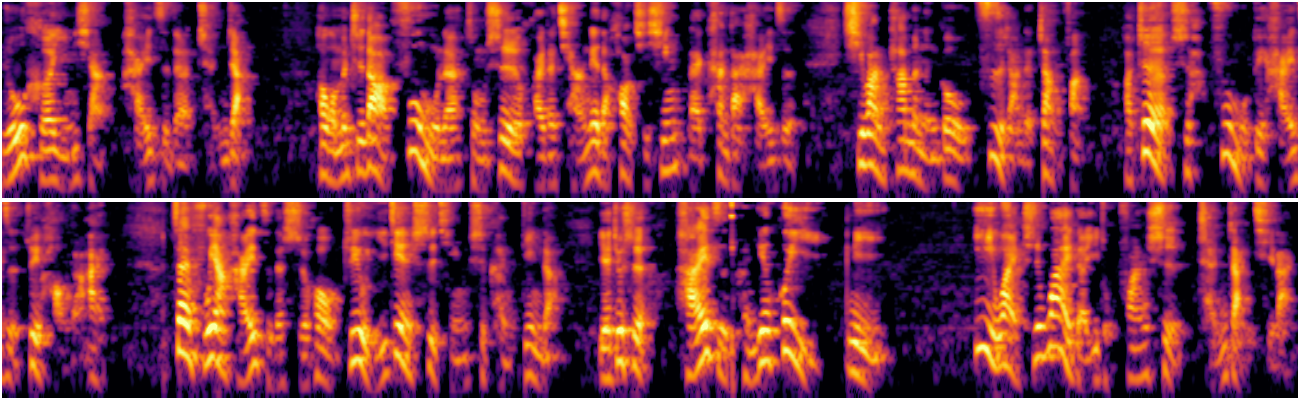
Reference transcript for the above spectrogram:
如何影响孩子的成长？好，我们知道父母呢总是怀着强烈的好奇心来看待孩子，希望他们能够自然的绽放啊，这是父母对孩子最好的爱。在抚养孩子的时候，只有一件事情是肯定的，也就是孩子肯定会以你意外之外的一种方式成长起来，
